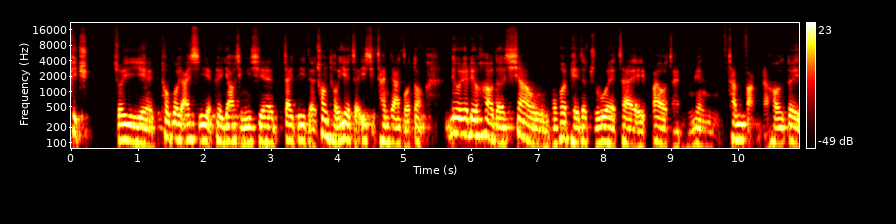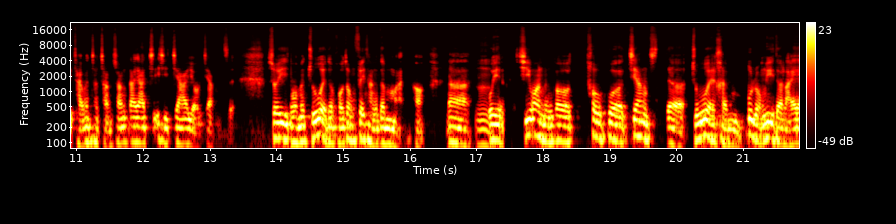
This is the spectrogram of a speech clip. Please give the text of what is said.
pitch。所以也透过 IC 也可以邀请一些在地的创投业者一起参加活动。六月六号的下午，我会陪着主委在报展里面参访，然后对台湾厂厂商大家一起加油这样子。所以我们主委的活动非常的满哈。那我也希望能够。透过这样子的，主委很不容易的来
